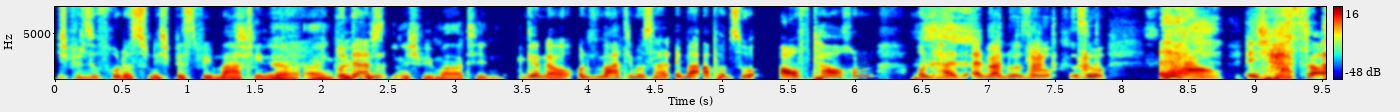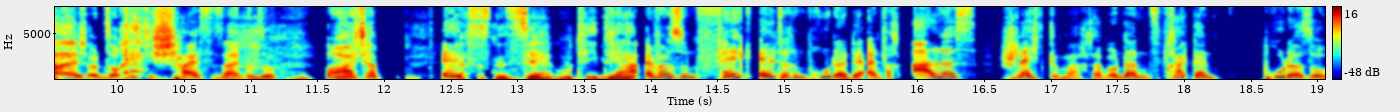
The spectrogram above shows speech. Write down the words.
ich bin so froh, dass du nicht bist wie Martin. Ich, ja, ein Glück Und dann- bist du nicht wie Martin. Genau. Und Martin muss halt immer ab und zu auftauchen und halt einfach nur so, so, "Äh, ich hasse euch und so richtig scheiße sein und so, oh, ich hab, ey, Das ist eine sehr gute Idee. Ja, einfach so einen fake älteren Bruder, der einfach alles schlecht gemacht hat. Und dann fragt dein Bruder so,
